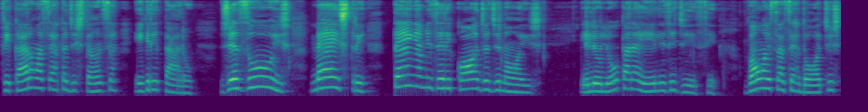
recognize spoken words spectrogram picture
ficaram a certa distância e gritaram: Jesus, mestre, tenha misericórdia de nós. Ele olhou para eles e disse: Vão aos sacerdotes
